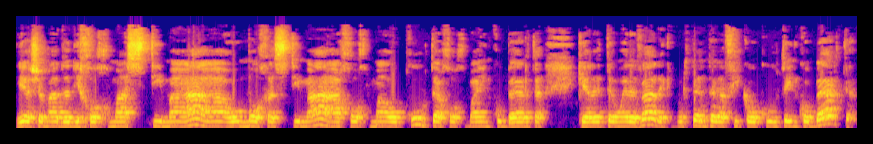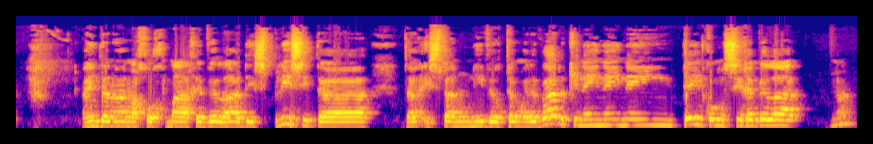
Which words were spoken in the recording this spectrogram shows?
e é chamada de Chokhmah Stimah, ou Mocha Stimah, a Chokhmah oculta, Chokhmah encoberta, que ela é tão elevada que, portanto, ela fica oculta e encoberta. Ainda não é uma Chokhmah revelada, explícita, tá, está num nível tão elevado que nem, nem, nem tem como se revelar. Não?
